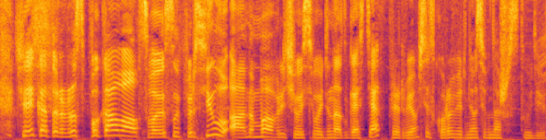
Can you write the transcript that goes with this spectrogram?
Человек, который распаковал свою суперсилу, Анна Мавричева сегодня у нас в гостях. Прервемся и скоро вернемся в нашу студию.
